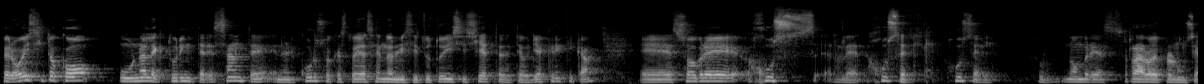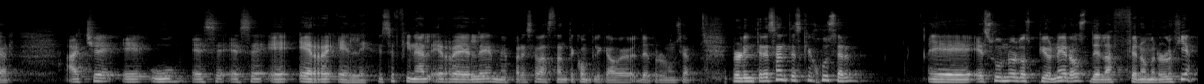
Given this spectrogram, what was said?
Pero hoy sí tocó una lectura interesante en el curso que estoy haciendo en el Instituto 17 de Teoría Crítica, eh, sobre Husserl, Husserl, su nombre es raro de pronunciar, H-E-U-S-S-E-R-L. Ese final RL me parece bastante complicado de, de pronunciar. Pero lo interesante es que Husserl eh, es uno de los pioneros de la fenomenología,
